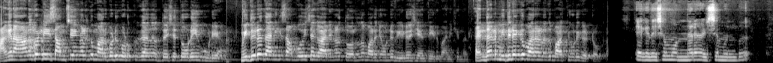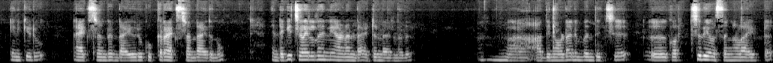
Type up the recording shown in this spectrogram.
അങ്ങനെ ആളുകളുടെ ഈ സംശയങ്ങൾക്ക് മറുപടി കൊടുക്കുക എന്ന ഉദ്ദേശത്തോടെയും കൂടിയാണ്. മിഥുര തനിക്ക് സംഭവിച്ച കാര്യങ്ങൾ തുറന്നു പറഞ്ഞുകൊണ്ട് വീഡിയോ ചെയ്യാൻ തീരുമാനിക്കുന്നത്. എന്തായാലും ഇതിലേക്ക് പറയാനുള്ളത് ബാക്കി കൂടി കേട്ടോ ഏകദേശം ഒന്നര ആഴ്ച മുൻപ് എനിക്കൊരു ആക്സിഡന്റ് ഉണ്ടായി. ഒരു കുക്കർ ആക്സിഡന്റ് ആയിരുന്നു. എന്റെ കിച്ചണിൽ തന്നെയാണ് ഉണ്ടായിട്ടുണ്ടായിരുന്നത്. അതിനോടനുബന്ധിച്ച് കുറച്ച് ദിവസങ്ങളായിട്ട്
